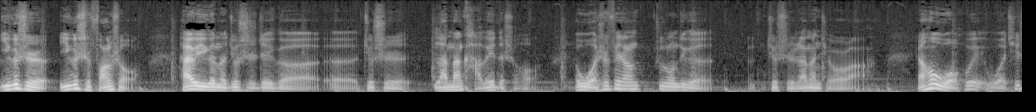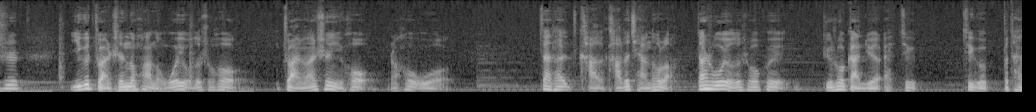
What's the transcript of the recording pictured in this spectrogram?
一个是一个是防守，还有一个呢就是这个呃就是篮板卡位的时候，我是非常注重这个就是篮板球啊。然后我会我其实一个转身的话呢，我有的时候转完身以后，然后我在他卡卡在前头了，但是我有的时候会比如说感觉哎这个这个不太，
